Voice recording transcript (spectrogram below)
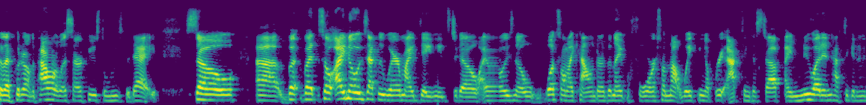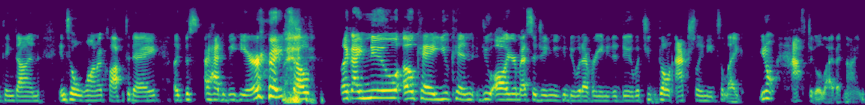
because I put it on the power list. I refuse to lose the day. So, uh, but but so I know exactly where my day needs to go. I always know what's on my calendar the night before, so I'm not waking up reacting to stuff. I knew I didn't have to get anything done until one o'clock today. Like this, I had to be here, right? So. Like I knew, okay, you can do all your messaging, you can do whatever you need to do, but you don't actually need to like, you don't have to go live at nine.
